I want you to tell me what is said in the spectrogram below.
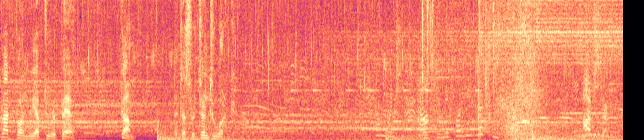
platform we have to repair. Come, let us return to work. Someone should stop him before he hurts himself. Monster!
